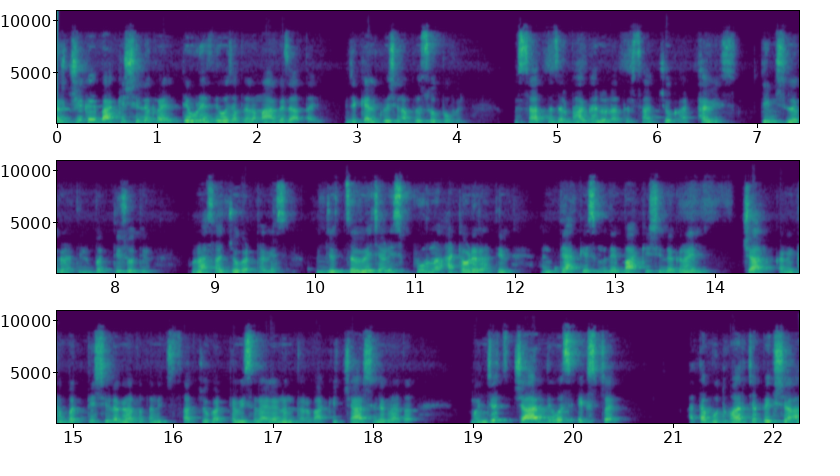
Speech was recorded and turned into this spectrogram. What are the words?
तर जे काही बाकी शिल्लक राहील तेवढेच दिवस आपल्याला मागं जाता येईल. म्हणजे कॅल्क्युलेशन आपलं सोपं होईल. सातनं जर भाग घालवला तर सात चोक अठ्ठावीस तीन शिल्लक राहतील बत्तीस होतील. पुन्हा सात चोक अठ्ठावीस म्हणजे चव्वेचाळीस पूर्ण आठवडे राहतील. आणि त्या केसमध्ये बाकी शिल्लक राहील चार. कारण इथं बत्तीस शिल्लक राहतात आणि सात चोक अठ्ठावीस राहिल्यानंतर बाकी चार शिल्लक राहतात. म्हणजेच चार दिवस एक्स्ट्रा आहे. आता बुधवारच्या पेक्षा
